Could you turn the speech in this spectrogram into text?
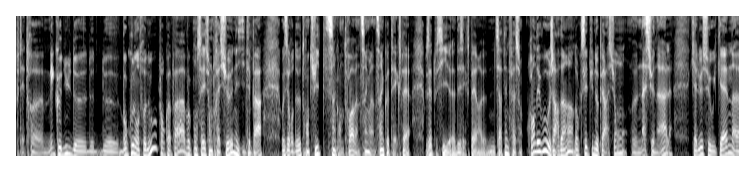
peut-être euh, méconnu de, de, de beaucoup d'entre nous, pourquoi pas, vos conseils sont précieux, n'hésitez pas au 02 38 53 25 25 côté expert. Vous êtes aussi euh, des experts euh, d'une certaine façon. Rendez-vous au jardin, donc c'est une opération euh, nationale qui a lieu ce week-end à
